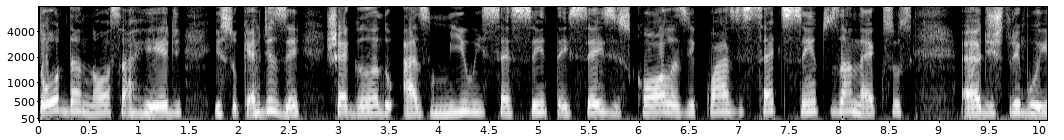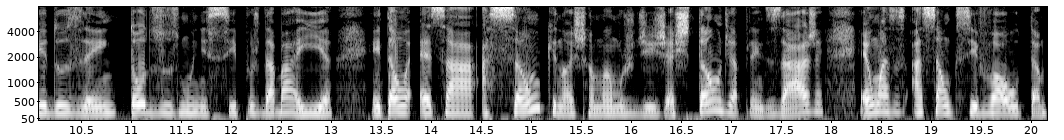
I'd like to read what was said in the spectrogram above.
toda a nossa rede. Isso quer dizer, chegando às 1.066 escolas e quase 700 anexos é, distribuídos em todos os municípios da Bahia. Então, essa ação que nós chamamos de gestão de aprendizagem é uma ação que se volta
